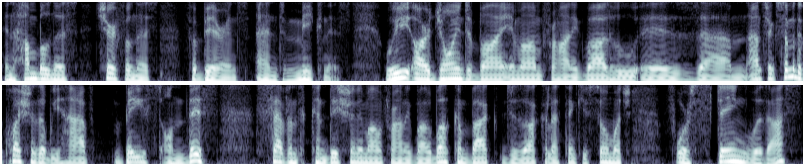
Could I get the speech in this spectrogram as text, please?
in humbleness, cheerfulness, forbearance, and meekness. We are joined by Imam Farhan Iqbal, who is um, answering some of the questions that we have based on this seventh condition. Imam Farhan Iqbal, welcome back. Jazakallah. Thank you so much for staying with us.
